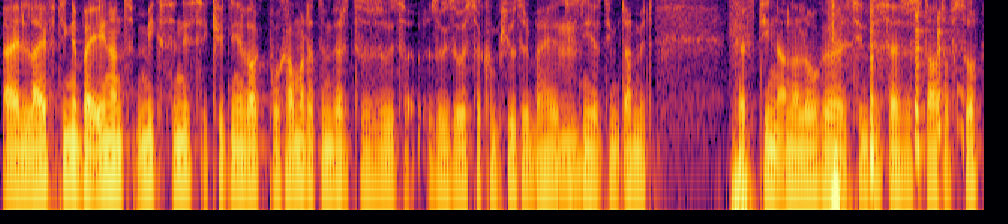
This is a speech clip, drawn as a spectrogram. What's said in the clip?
live dingen bijeen aan het mixen is. Ik weet niet in welk programma dat hem werkt. Sowieso, sowieso is dat computer bij. Het is Mhm. niet dat hij daar met 15 analoge synthesizers staat of zo.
